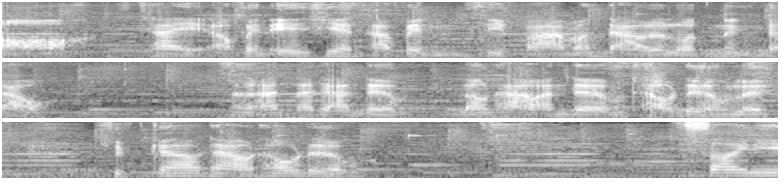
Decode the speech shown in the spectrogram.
อ๋อ ใช่เอาเป็นเอเชียนเอาเป็นสีฟ้ามั้งดาวแล้วลดหนึ่งดาวอันน่าจะอันเดิมรองเท้าอันเดิมเท่าเดิมเลยสิบเก้าดาวเท่าเดิมสร้อยนี่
